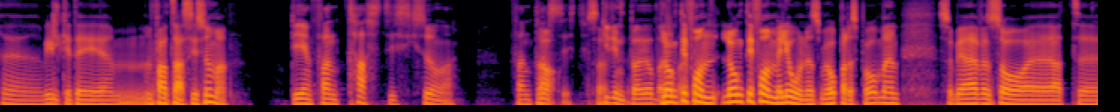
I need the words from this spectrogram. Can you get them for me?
Eh, vilket är mm, en fantastisk summa. Det är en fantastisk summa. Fantastiskt. att, Grymt bra jobbat. Långt ifrån, långt ifrån miljonen som jag hoppades på men som jag även sa eh, att eh,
